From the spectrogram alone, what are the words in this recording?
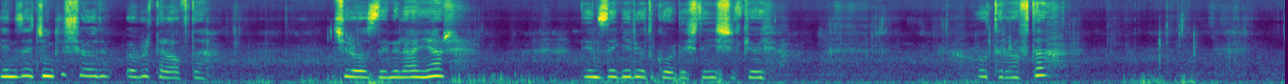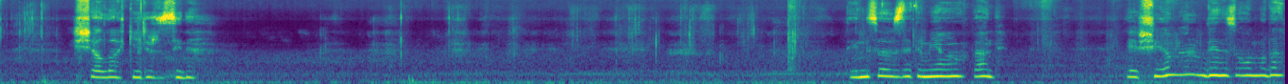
Denize çünkü şöyle öbür tarafta. Çiroz denilen yer. Denize geliyorduk orada işte Yeşilköy. O tarafta. İnşallah geliriz yine. Denizi özledim ya. Ben yaşayamıyorum deniz olmadan.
